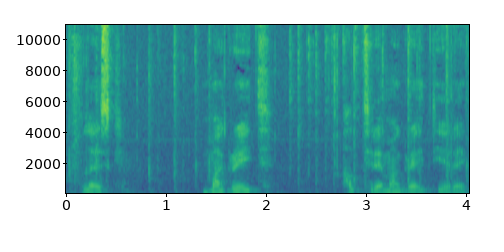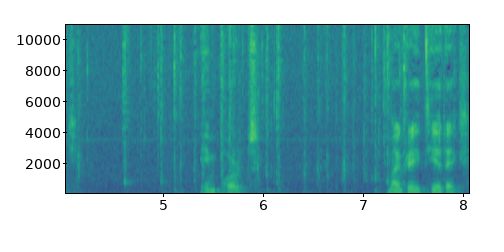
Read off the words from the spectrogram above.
flask migrate alt migrate diyerek import migrate diyerek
